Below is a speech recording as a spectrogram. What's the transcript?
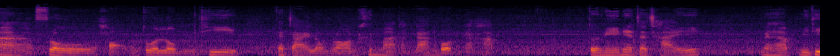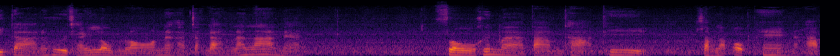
อ่าโฟล์ของตัวลมที่กระจายลมร้อนขึ้นมาทางด้านบนนะครับ ตัวนี้เนี่ยจะใช้นะครับวิธีการก็คือใช้ลมร้อนนะครับจากด้านล่างๆนะโฟล์ขึ้นมาตามถาดที่สำหรับอบแห้งนะครับ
